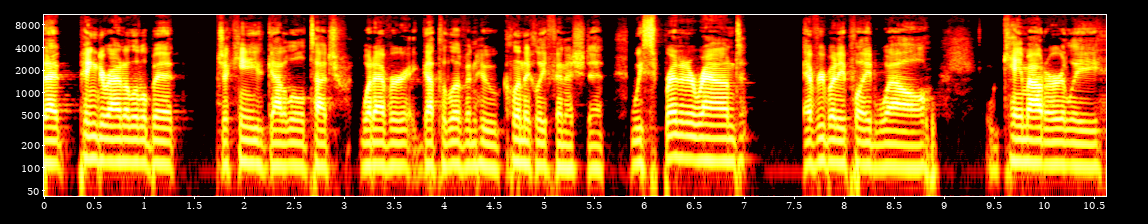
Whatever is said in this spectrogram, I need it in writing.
that pinged around a little bit. Gioacchini got a little touch, whatever. Got to Löwen, who clinically finished it. We spread it around. Everybody played well. We came out early,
